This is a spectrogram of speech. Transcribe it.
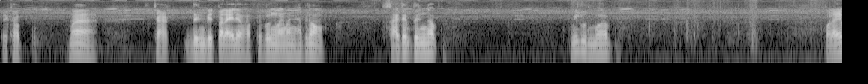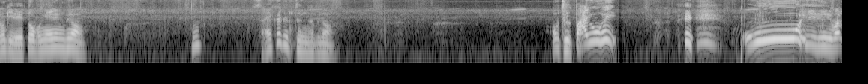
ไปครับ มาจากดึงเบ็ดปลาไหลแล้วครับ ไปเบิ้งหลังนั้นครับพี่น้อง สายตึงๆครับ มีรุ่นบ่ครับปลาไหลเมื่อกี้เดี๋ยวตัวเป็นไงนึงพี่น้องหึสายก็ตึงๆครับพี่น้อง เอาถือปลาอยู่เฮ้ยโอ้ยมัน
